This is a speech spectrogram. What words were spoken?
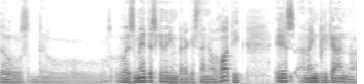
dels, dels les metes que tenim per aquest any al Gòtic és anar implicant a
